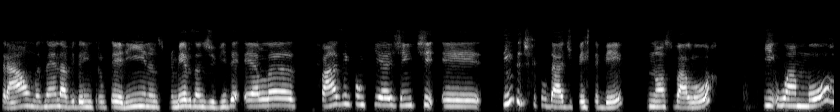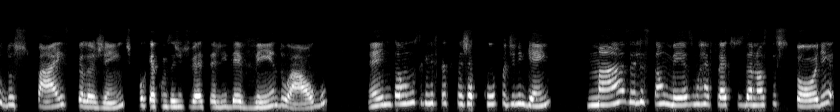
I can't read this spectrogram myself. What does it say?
traumas né, na vida intrauterina, nos primeiros anos de vida, elas fazem com que a gente é, sinta dificuldade de perceber o nosso valor e o amor dos pais pela gente, porque é como se a gente estivesse ali devendo algo. Né? Então, não significa que seja culpa de ninguém, mas eles são mesmo reflexos da nossa história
